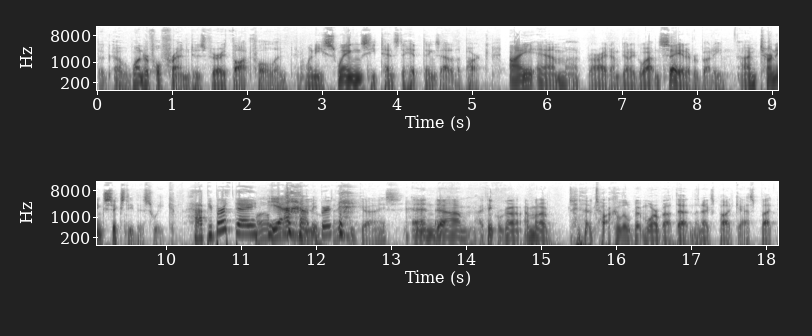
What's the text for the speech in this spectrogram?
of a, a wonderful friend who's very thoughtful, and when he swings, he tends to hit things out of the park. I am uh, all right. I'm going to go out and say it, everybody. I'm turning 60 this week. Happy birthday. Well, Yeah, thank happy you. birthday. Thank you, guys. And um, I think we're gonna. I'm gonna talk a little bit more about that in the next podcast. But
